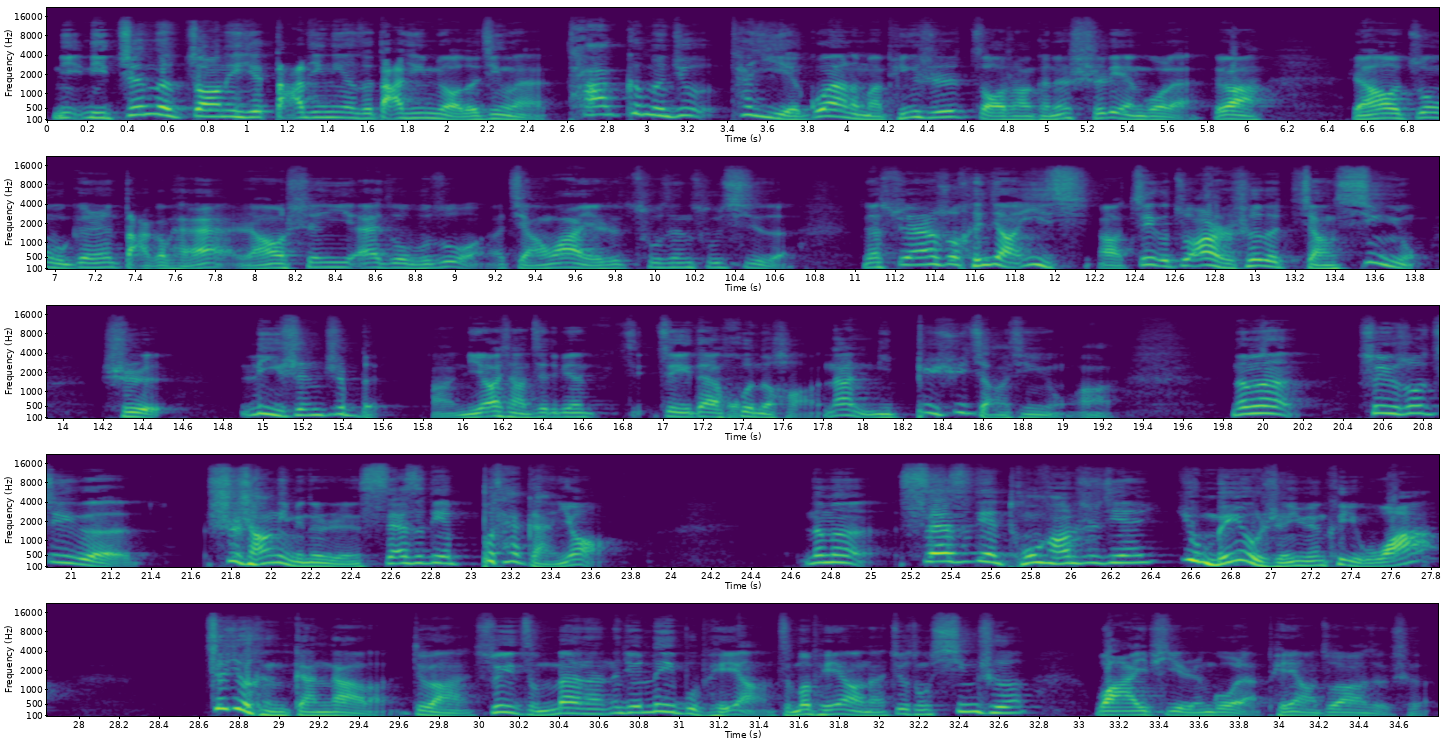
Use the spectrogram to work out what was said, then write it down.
你你真的招那些大金链子、大金表的进来，他根本就他也惯了嘛。平时早上可能十点过来，对吧？然后中午跟人打个牌，然后生意爱做不做，讲话也是粗声粗气的。那虽然说很讲义气啊，这个做二手车的讲信用是立身之本啊。你要想在这边这一代混得好，那你必须讲信用啊。那么所以说，这个市场里面的人，4S 店不太敢要。那么，4S 店同行之间又没有人员可以挖，这就很尴尬了，对吧？所以怎么办呢？那就内部培养，怎么培养呢？就从新车挖一批人过来培养做二手车。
